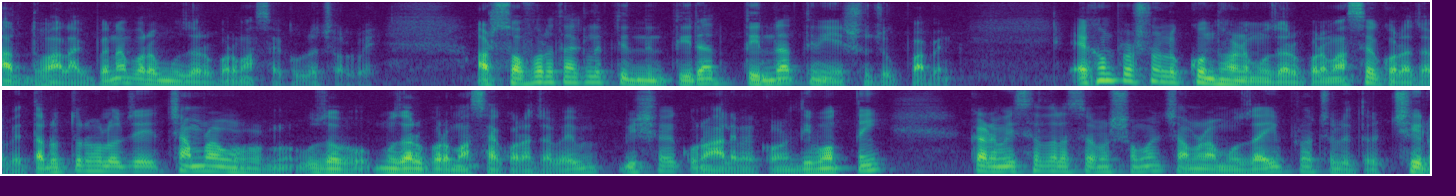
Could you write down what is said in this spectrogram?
আর ধোয়া লাগবে না, বরং মোজার উপর মাসে করলে চলবে। আর সফরে থাকলে তিন দিন, তিন রাত তিন রাত তিনি এই সুযোগ পাবেন। এখন প্রশ্ন হলো, কোন ধরনের মোজার উপরে মাসা করা যাবে? তার উত্তর হলো যে, চামড়া মোজার উপরে মাসা করা যাবে। বিষয়ে কোনো আলেমের কোনো দ্বিমত নেই, কারণ সাল্লাহ সময় চামড়া মোজাই প্রচলিত ছিল।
